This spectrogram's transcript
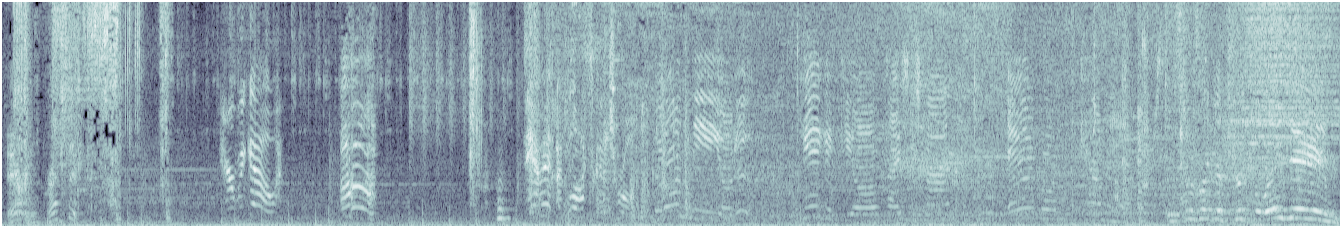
Very impressive. Here we go. Damn it, I've lost control. This is like a AAA game!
